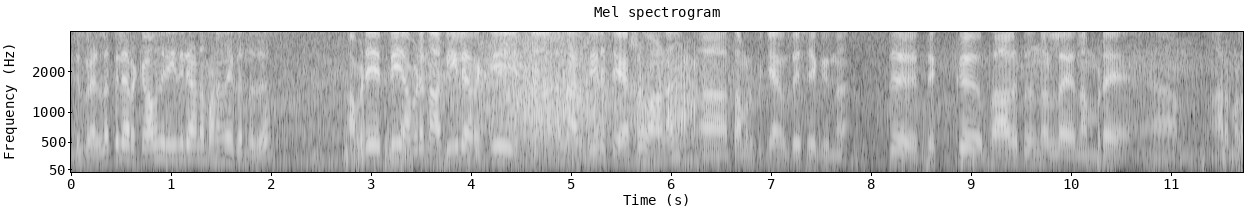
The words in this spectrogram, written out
ഇത് വെള്ളത്തിലിറക്കാവുന്ന രീതിയിലാണ് പണിതേക്കുന്നത് അവിടെ എത്തി അവിടെ നദിയിലിറക്കി സ്നാനം നടത്തിയതിന് ശേഷമാണ് സമർപ്പിക്കാൻ ഉദ്ദേശിക്കുന്നത്. ഇത് തെക്ക് ഭാഗത്ത് നിന്നുള്ള നമ്മുടെ ആറന്മുള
